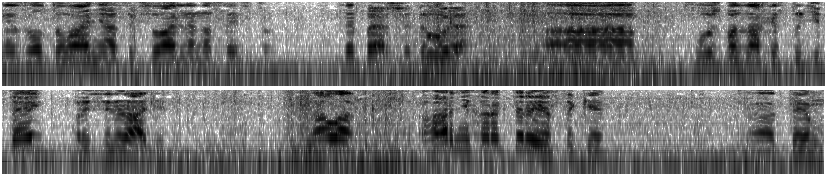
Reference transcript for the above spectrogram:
не зґвалтування, а сексуальне насильство. Це перше. Друге, е, служба захисту дітей при сільраді дала гарні характеристики е, тим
